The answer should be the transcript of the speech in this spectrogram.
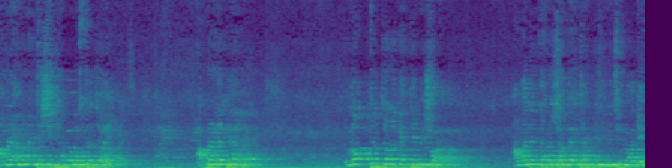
আমরা এমন একটা শিক্ষা ব্যবস্থা চাই। আপনারা দেখেন, লজ্জাজনক একটি বিষয়। আমাদের যারা সরকারি চাকরিজীবী ছিল আগে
